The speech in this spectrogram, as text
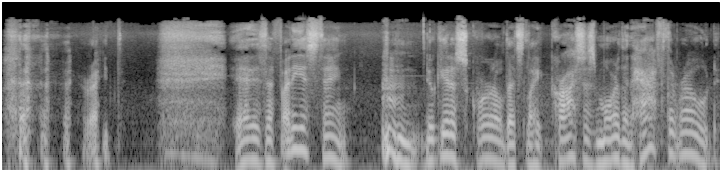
right? It is the funniest thing. You'll get a squirrel that's like crosses more than half the road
